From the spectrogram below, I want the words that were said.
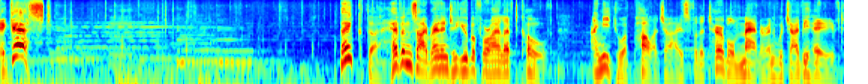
A guest! Thank the heavens I ran into you before I left Cove. I need to apologize for the terrible manner in which I behaved.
